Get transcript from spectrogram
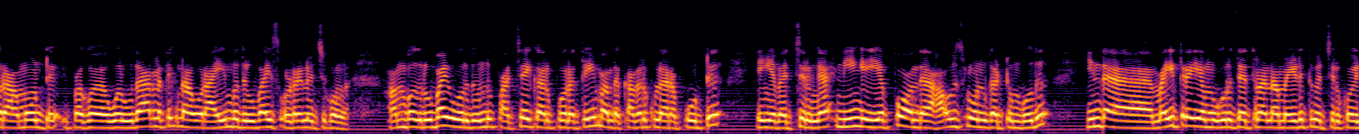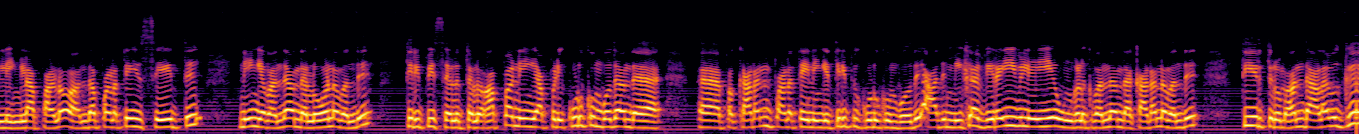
ஒரு அமௌண்ட்டு இப்போ ஒரு உதாரணத்துக்கு நான் ஒரு ஐம்பது ரூபாய் சொல்கிறேன்னு வச்சுக்கோங்க. ஐம்பது ரூபாய் ஒரு துண்டு பச்சை கற்பூரத்தையும் அந்த கவருக்குள்ளார போட்டு நீங்கள் வச்சுருங்க. நீங்கள் எப்போ அந்த ஹவுஸ் லோன் கட்டும்போது இந்த மைத்ரேய முகூர்த்தத்தில் நம்ம எடுத்து வச்சுருக்கோம் இல்லைங்களா பணம் அந்த பணத்தையும் சேர்த்து நீங்கள் வந்து அந்த லோனை வந்து திருப்பி செலுத்தணும். அப்போ நீங்கள் அப்படி கொடுக்கும்போது அந்த இப்போ கடன் பணத்தை நீங்கள் திருப்பி கொடுக்கும்போது அது மிக விரைவிலேயே உங்களுக்கு வந்து அந்த கடனை வந்து தீர்த்துரும். அந்த அளவுக்கு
